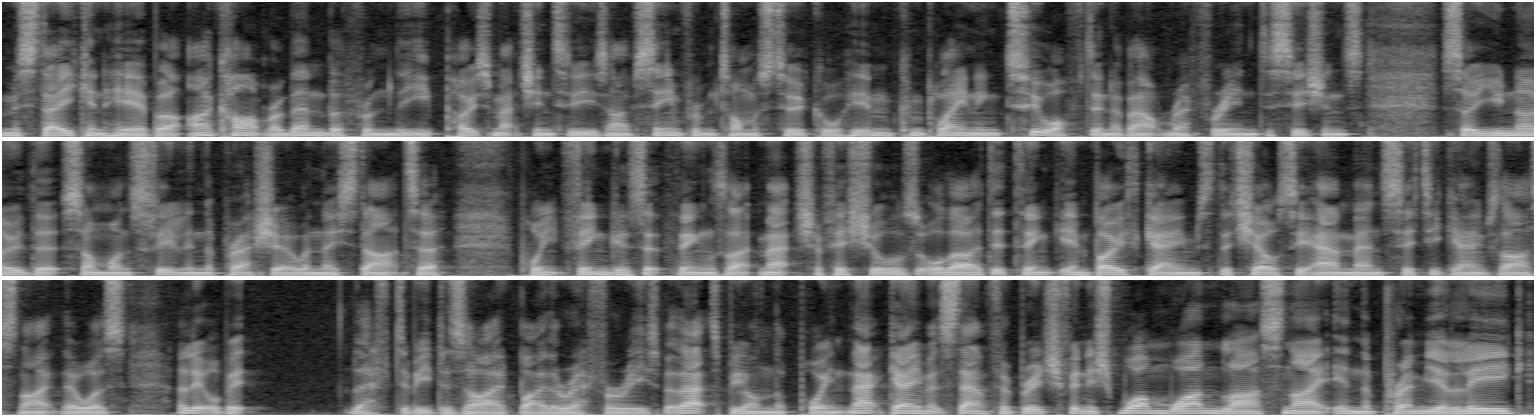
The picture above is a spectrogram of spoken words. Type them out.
mistaken here, but I can't remember from the post match interviews I've seen from Thomas Tuchel him complaining too often about refereeing decisions. So you know that someone's feeling the pressure when they start to point fingers at things like match officials. Although I did think in both games, the Chelsea and Man City games last night, there was a little bit left to be desired by the referees. But that's beyond the point. That game at Stamford Bridge finished 1 1 last night in the Premier League.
